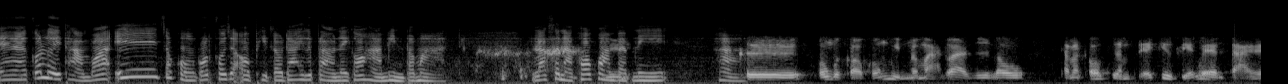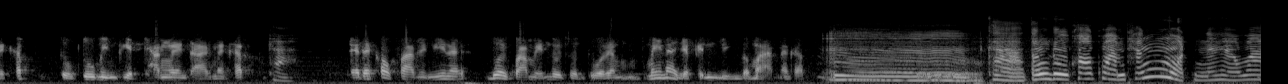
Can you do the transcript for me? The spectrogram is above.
นะคะก็เลยถามว่า เอ๊ะเจ้าของรถเขาจะเอาผิดเราได้หรือเปล่าในข้อหาหมิ่นประมาท ลักษณะข้อความแบบนี้ค่ะคือองค์ประกอบของหมิ่นประมาทว่าคือเรา ทำให้เขาเสื่อมเสียชื่อเสียงอะไรต่างๆนะครับถูกดูหมิ่นเกลียดชังอะไรต่างๆนะครับค่ะแต่ถ้าข้อความอย่างนี้นะด้วยความเห็นโดยส่วนตัวแล้วไม่น่าจะเป็นหมิ่นประมาทนะครับ อืมค่ะ ต้องดูข้อความทั้งหมดนะคะว่า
